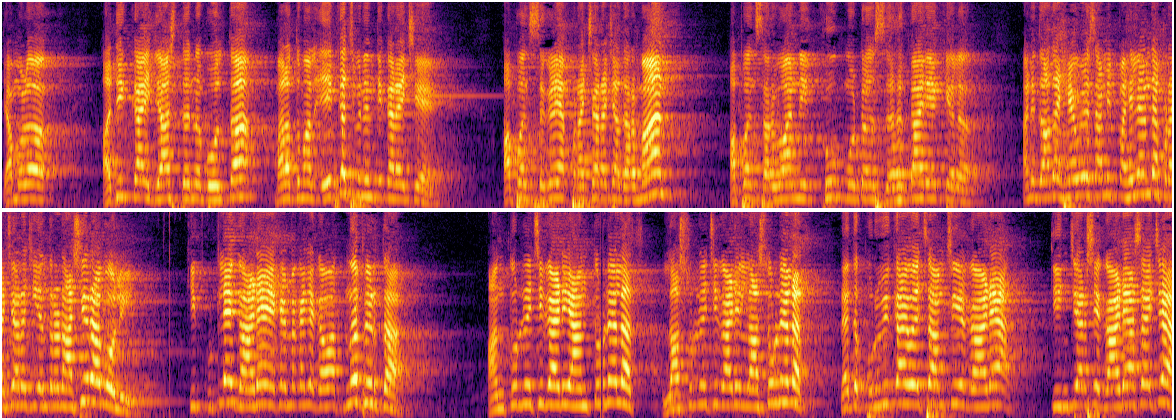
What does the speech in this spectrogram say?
त्यामुळं अधिक काय जास्त न बोलता मला तुम्हाला एकच विनंती करायची आहे. आपण सगळ्या प्रचाराच्या दरम्यान आपण सर्वांनी खूप मोठं सहकार्य केलं. आणि दादा ह्यावेळेस आम्ही पहिल्यांदा प्रचाराची यंत्रणा अशी राबवली की कुठल्याही गाड्या एकमेकाच्या गावात न फिरता अंतुरण्याची गाडी अंतुरण्यालाच लासुरण्याची गाडी लासुरण्यालाच. नाही तर पूर्वी काय व्हायचं आमची गाड्या तीन चारशे गाड्या असायच्या.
